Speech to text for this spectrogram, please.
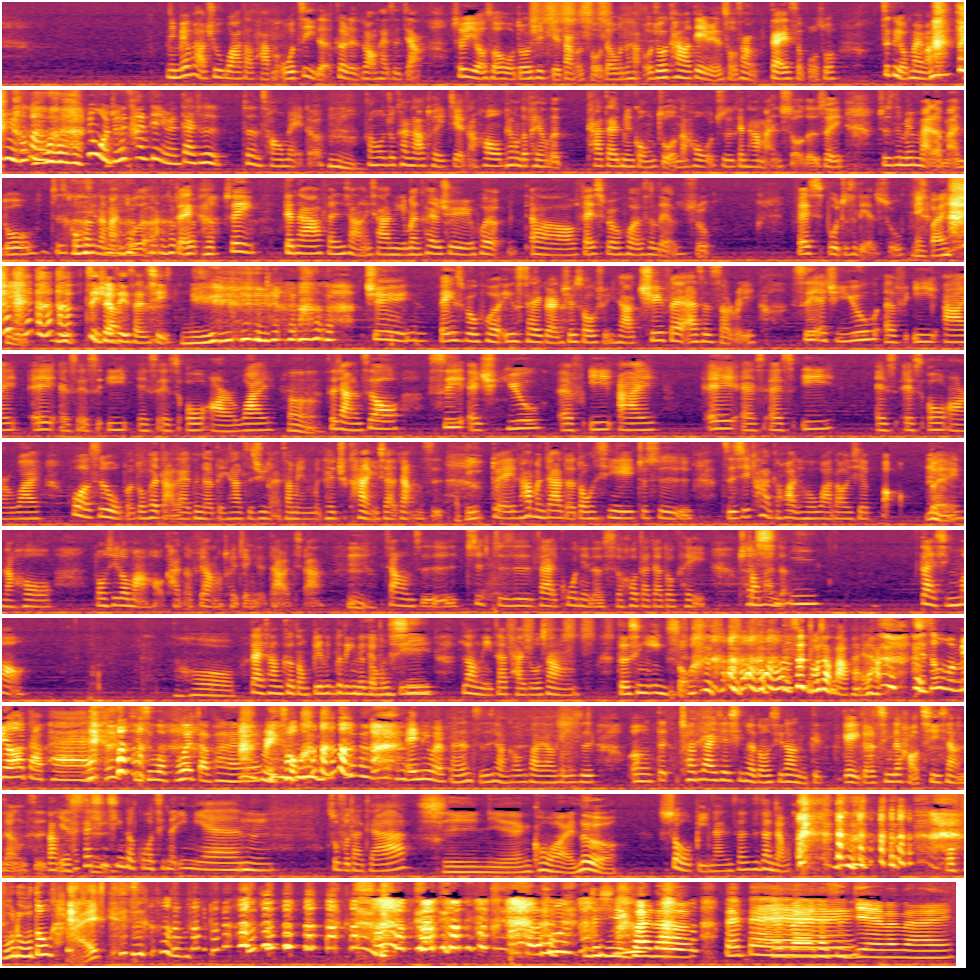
你没有办法去挖到他们，我自己的个人状态是这样，所以有时候我都会去结账的时候，我再问他，我就会看到店员手上带什么，我说这个有卖吗？这个有卖吗？因为我觉得看店员戴就是真的超美的，嗯，然后我就看他推荐，然后朋友的朋友的他在那边工作，然后我就是跟他蛮熟的，所以就是那边买了蛮多，就是贡献了蛮多的啦，对，所以跟大家分享一下，你们可以去会呃 Facebook 或者是脸书，Facebook 就是脸书，没关系，自己对自己生气，女，去 Facebook 或者 Instagram 去搜寻一下区飞 Accessory。C H U F E I A S S E S S O R Y，嗯，再讲一次哦，C H U F E I A S S E S S O R Y，或者是我们都会打在那个等一下资讯栏上面，你们可以去看一下这样子。好的，对他们家的东西，就是仔细看的话，你会挖到一些宝。对，然后东西都蛮好看的，非常推荐给大家。嗯，这样子，这就是在过年的时候，大家都可以穿装扮的新衣，戴新帽，然后带上各种哔哩哔哩的那个东东西西，让你在牌桌上得心应手。是多想打牌啦！其实我们没有要打牌，其实我不会打牌，没错。anyway，反正只是想告诉大家说，就是嗯，对，穿戴一些新的东西，让你给给一个新的好气象，这样子，让你也开开心心的过新的一年。嗯，祝福大家新年快乐，寿比南山是这样讲吗？我福如东海。那就新年快乐，拜拜拜拜，下次见，拜拜。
